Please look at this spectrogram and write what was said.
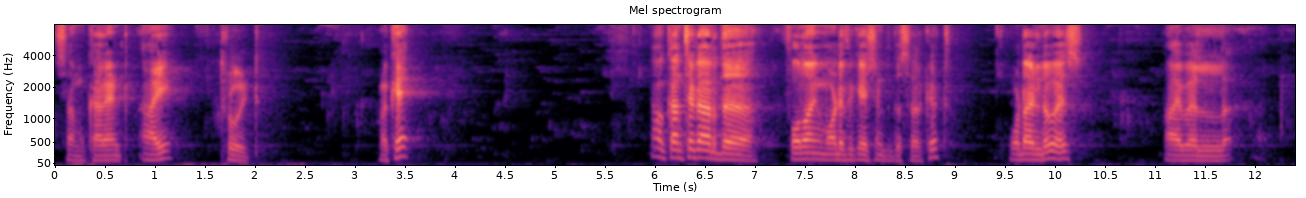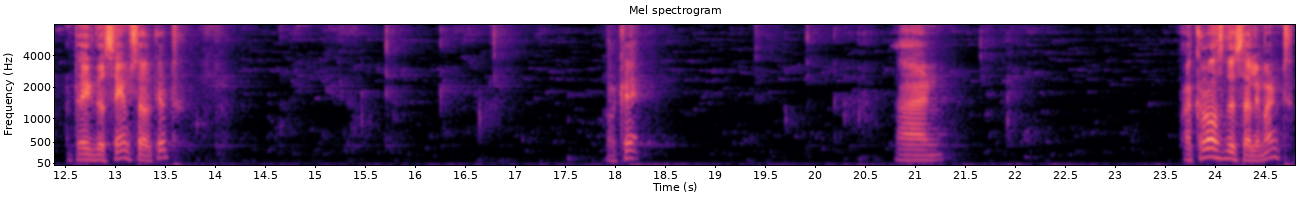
some current I through it. Okay. Now, consider the following modification to the circuit. What I will do is, I will take the same circuit okay, and across this element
